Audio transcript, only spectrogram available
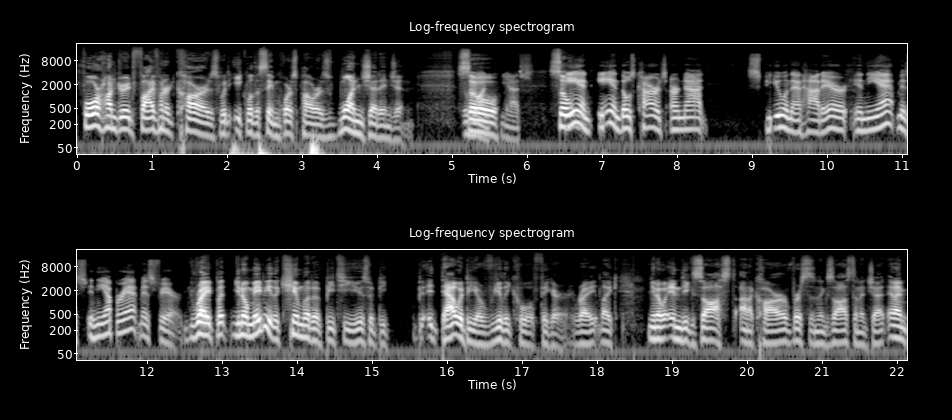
400, 500 cars would equal the same horsepower as one jet engine. So one, yes. so and and those cars are not spewing that hot air in the atmos in the upper atmosphere. right, but you know maybe the cumulative BTUs would be that would be a really cool figure, right? Like you know, in the exhaust on a car versus an exhaust on a jet, and I'm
